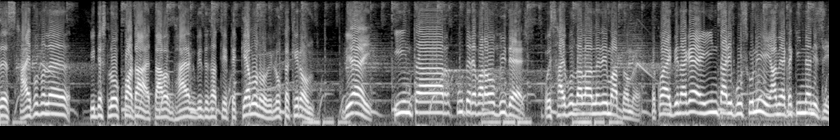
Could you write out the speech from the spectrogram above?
যে সাইফুল বলে বিদেশ লোক পাঠায়, তার ভাইরাক দিতে চাচ্ছে, তে কেমন হবে? লোকটা কিরম? বিয়াই ইন্টার পুতেরে পাঠাবো বিদেশ, ওই সাইফুল দালালেরই মাধ্যমে। কয়েকদিন আগে ইন্টারি পুষ্কুনি আমি একটা কিনা নিছি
